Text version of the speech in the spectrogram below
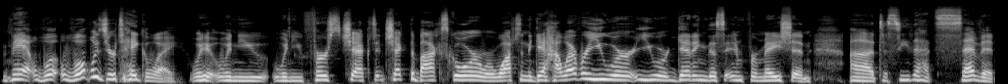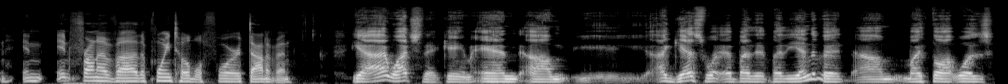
Man, what what was your takeaway when you when you first checked checked the box score? We're watching the game. However, you were you were getting this information uh, to see that seven in in front of uh, the point total for Donovan. Yeah, I watched that game, and um, I guess by the by the end of it, um, my thought was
